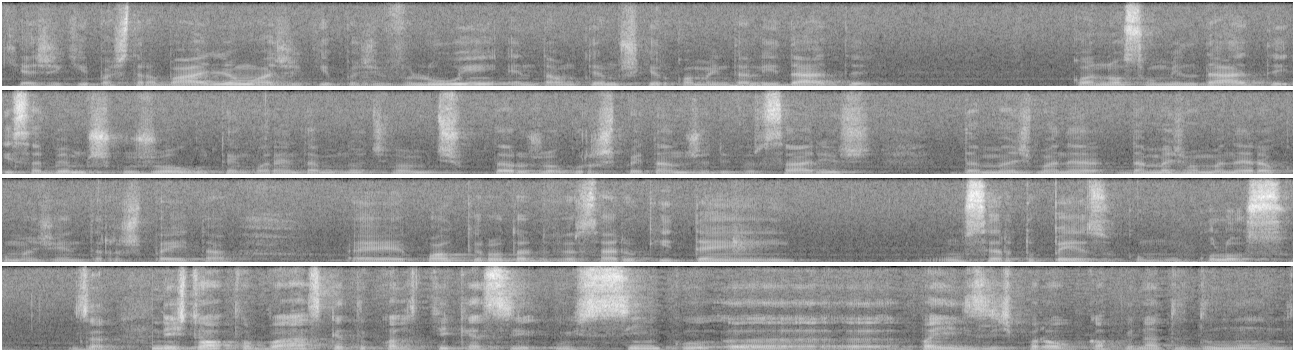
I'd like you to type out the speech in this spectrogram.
que as equipas trabalham, as equipas evoluem, então temos que ir com a mentalidade, com a nossa humildade e sabemos que o jogo tem 40 minutos, vamos disputar o jogo respeitando os adversários da mesma maneira, da mesma maneira como a gente respeita eh, qualquer outro adversário que tem um certo peso, como o Colosso. Exato. Neste Afrobasket qualifica-se os cinco uh, uh, países para o Campeonato do Mundo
